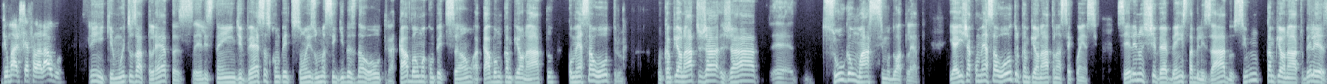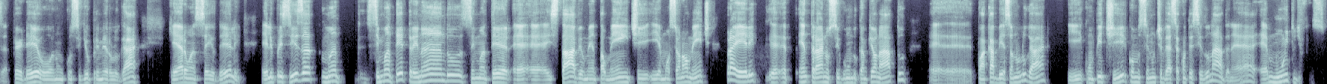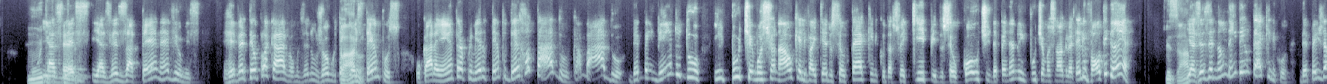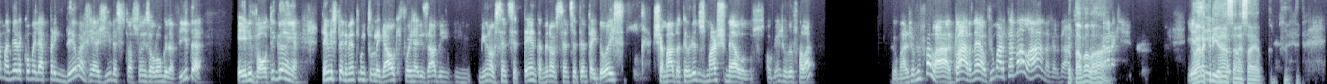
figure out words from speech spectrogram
Vilmar, você falar algo? Sim, que muitos atletas, eles têm diversas competições, umas seguidas da outra. Acaba uma competição, acaba um campeonato, começa outro. O campeonato já, já é, suga o máximo do atleta. E aí já começa outro campeonato na sequência. Se ele não estiver bem estabilizado, se um campeonato, beleza, perdeu ou não conseguiu o primeiro lugar, que era um anseio dele, ele precisa man se manter treinando, se manter é, é, estável mentalmente e emocionalmente, para ele é, é, entrar no segundo campeonato é, com a cabeça no lugar e competir como se não tivesse acontecido nada, né? É, é muito difícil. Muito e, às vezes, e às vezes até, né, Vilmes, reverter o placar, vamos dizer, num jogo que tem claro. dois tempos, o cara entra primeiro tempo derrotado, acabado, dependendo do input emocional que ele vai ter do seu técnico, da sua equipe, do seu coach, dependendo do input emocional que ele vai ter, ele volta e ganha. Exato. E às vezes ele não nem tem um técnico. Depende da maneira como ele aprendeu a reagir a situações ao longo da vida, ele volta e ganha. Tem um experimento muito legal que foi realizado em, em 1970, 1972, chamado a teoria dos marshmallows. Alguém já ouviu falar? O Vilmar já ouviu falar. Claro, né? O Vilmar estava lá, na verdade. Eu estava lá. Eu esse, era criança nessa época.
